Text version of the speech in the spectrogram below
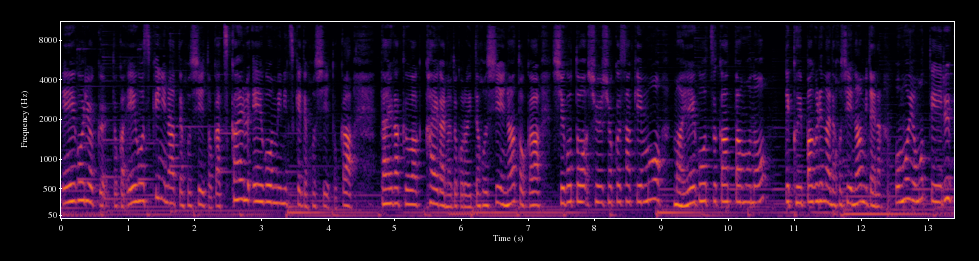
英語力とか英語好きになってほしいとか使える英語を身につけてほしいとか大学は海外のところ行ってほしいなとか仕事就職先も、まあ、英語を使ったもので食いっぱぐれないでほしいなみたいな思いを持っている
